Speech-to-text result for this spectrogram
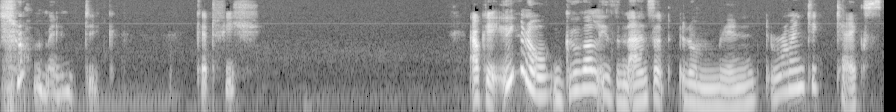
romantic catfish. Okay, you know, Google is an answer romantic romantic texts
